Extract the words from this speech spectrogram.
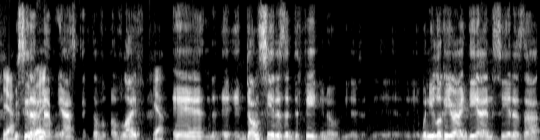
yeah, we see that right. in every aspect of, of life. Yeah, and it, it, don't see it as a defeat. You know, when you look at your idea and see it as a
